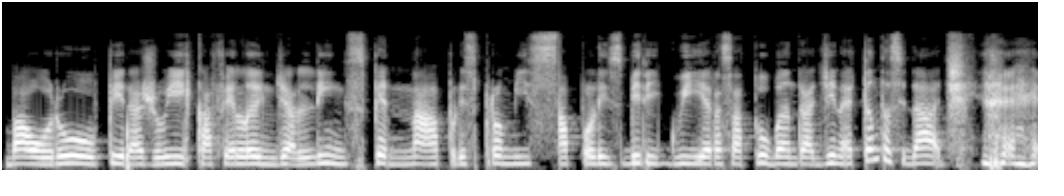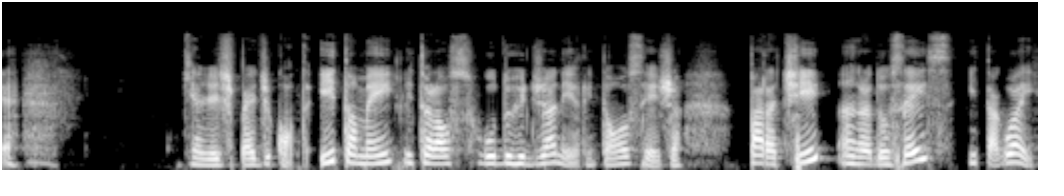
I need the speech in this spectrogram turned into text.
Bauru, Pirajuí, Cafelândia, Lins, Penápolis, Promissápolis, Birigui, Aracatuba, Andradina, é tanta cidade. que a gente pede conta. E também litoral sul do Rio de Janeiro. Então, ou seja, Paraty, Angra dos Reis e Itaguaí.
